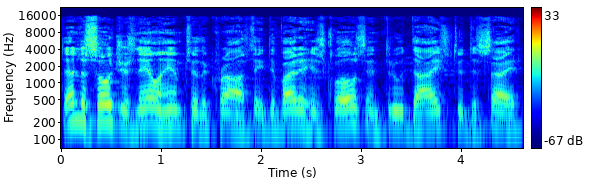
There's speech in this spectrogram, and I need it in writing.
Then the soldiers nailed him to the cross. They divided his clothes and threw dice to decide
